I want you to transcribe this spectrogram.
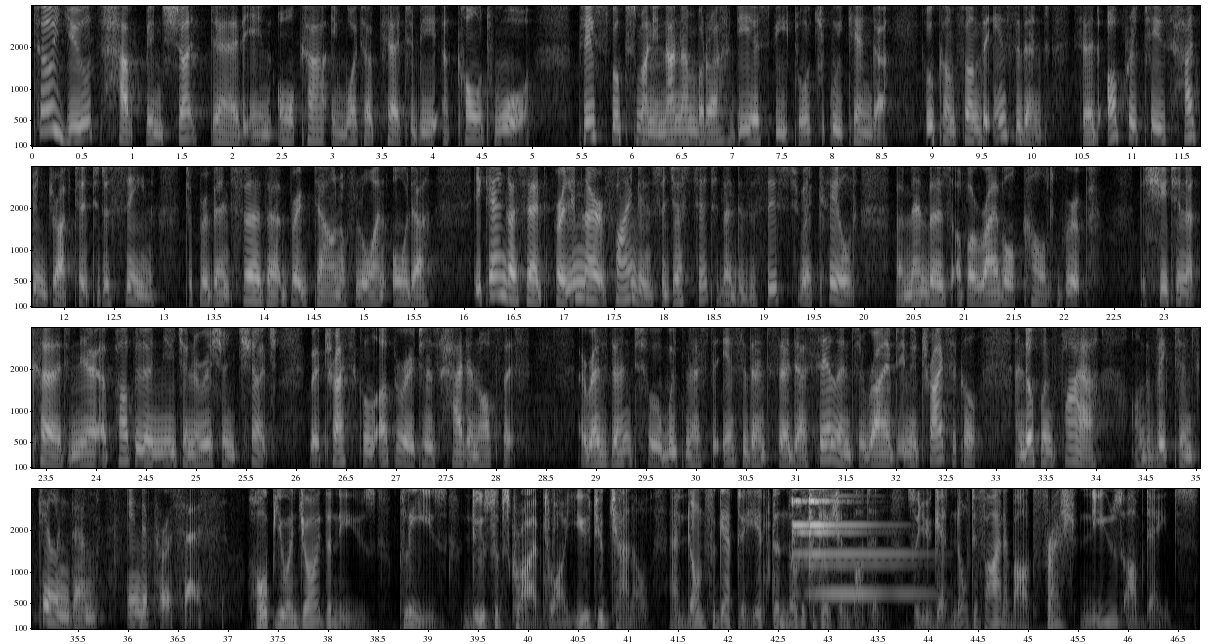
Two youths have been shot dead in Awka in what appeared to be a cult war. Police spokesman in Anambra, DSP Toochukwu Ikenga, who confirmed the incident, said operatives had been drafted to the scene to prevent further breakdown of law and order. Ikenga said preliminary findings suggested that the deceased were killed by members of a rival cult group. The shooting occurred near a popular New Generation church where tricycle operators had an office. A resident who witnessed the incident said the assailants arrived in a tricycle and opened fire on the victims, killing them in the process. Hope you enjoyed the news. Please do subscribe to our YouTube channel and don't forget to hit the notification button so you get notified about fresh news updates.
